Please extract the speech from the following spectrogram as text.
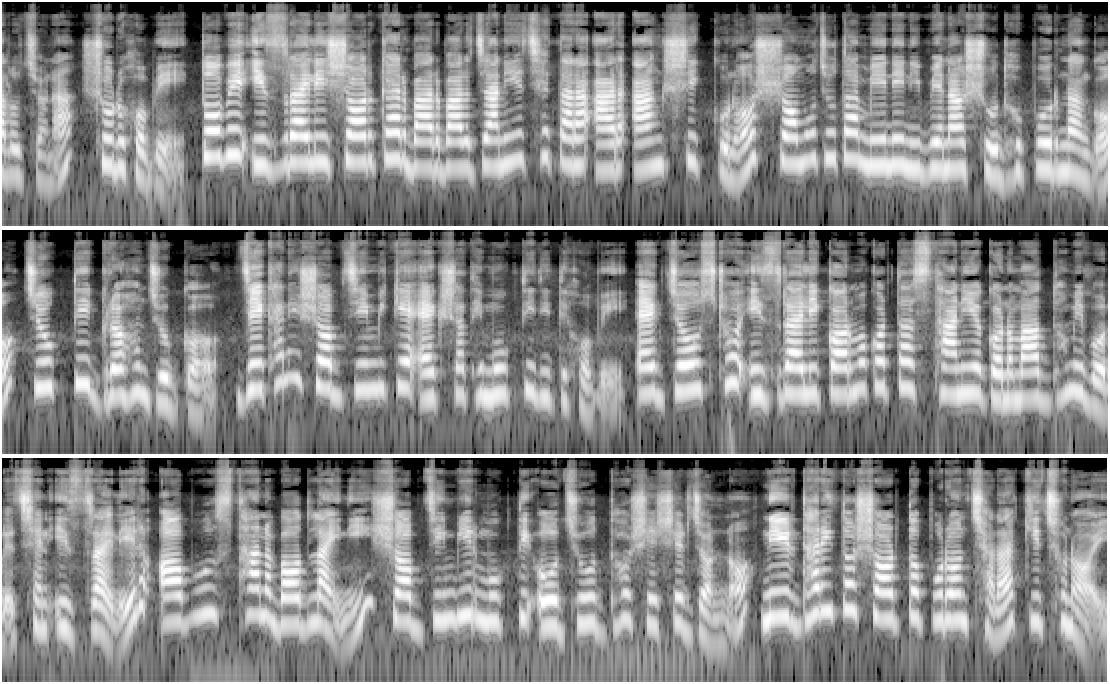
আলোচনা শুরু হবে। তবে ইসরায়েলি সরকার বারবার জানিয়েছে তারা আর আংশিক কোনো সমঝোতা মেনে নিবে না, শুধু পূর্ণাঙ্গ চুক্তি গ্রহণযোগ্য, যেখানে সব জিম্মিকে একসাথে মুক্তি দিতে হবে। এক জ্যেষ্ঠ ইসরায়েলি কর্মকর্তা স্থানীয় গণমাধ্যমে বলেছেন, ইসরায়েলের অবস্থান বদলায়নি সব জিম্বির মুক্তি ও যুদ্ধ শেষের জন্য নির্ধারিত শর্ত পূরণ ছাড়া কিছু নয়।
